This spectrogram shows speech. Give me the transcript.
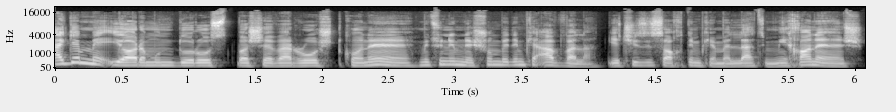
اگه معیارمون درست باشه و رشد کنه می‌تونیم نشون بدیم که اولا یه چیزی ساختیم که ملت میخوانش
